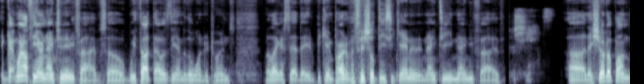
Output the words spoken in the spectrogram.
it got, went off the air in 1985, so we thought that was the end of the Wonder Twins. But like I said, they became part of official DC canon in 1995. jeez. Uh, they showed up on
